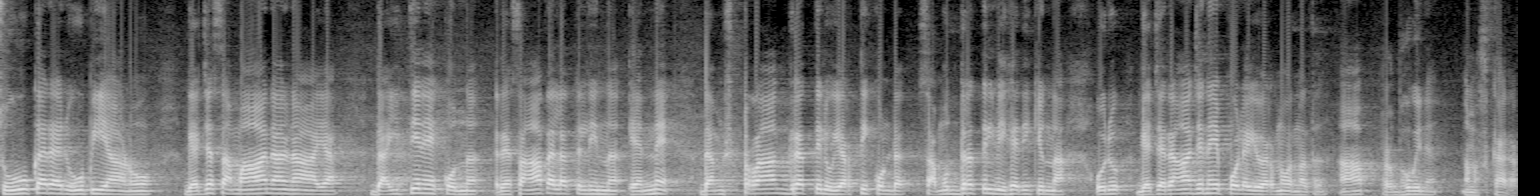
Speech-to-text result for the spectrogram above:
സൂകരരൂപിയാണോ ഗജസമാനനായ ദൈത്യനെ കൊന്ന് രസാതലത്തിൽ നിന്ന് എന്നെ ദംഷ്ട്രാഗ്രത്തിൽ ഉയർത്തിക്കൊണ്ട് സമുദ്രത്തിൽ വിഹരിക്കുന്ന ഒരു ഗജരാജനെ പോലെ ഉയർന്നു വന്നത് ആ പ്രഭുവിന് നമസ്കാരം.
